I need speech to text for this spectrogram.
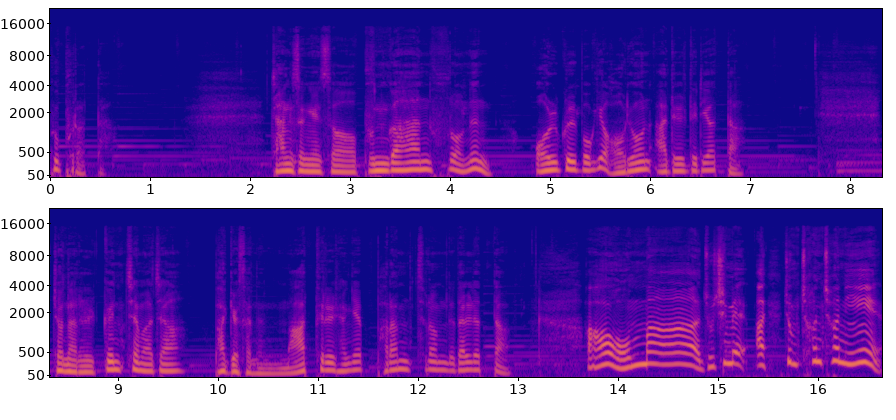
부풀었다. 장성에서 분가한 후로는 얼굴 보기 어려운 아들들이었다. 전화를 끊자마자 박 여사는 마트를 향해 바람처럼 내달렸다. 아, 엄마, 조심해. 아, 좀 천천히.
